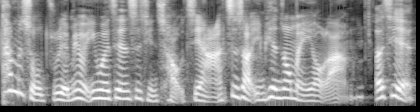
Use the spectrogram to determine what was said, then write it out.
他们手足也没有因为这件事情吵架，至少影片中没有啦，而且。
